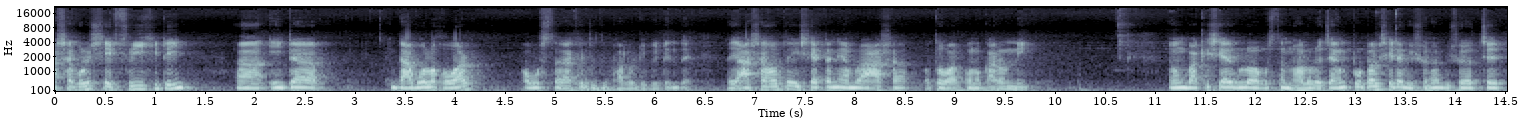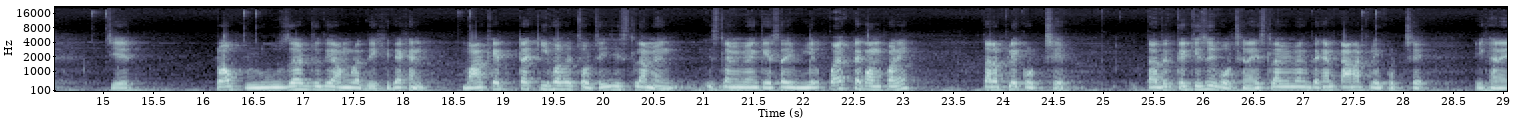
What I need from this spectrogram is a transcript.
আশা করি সেই ফ্রি হিটেই এইটা ডাবল হওয়ার অবস্থা রাখে যদি ভালো ডিভিডেন্ড দেয়। তাই আশা হতো এই শেয়ারটা নিয়ে আমরা আশা অত হওয়ার কোনো কারণ নেই। এবং বাকি শেয়ারগুলোর অবস্থান ভালো রয়েছে। এখন টোটাল সেটা বিষয় না, বিষয় হচ্ছে যে টপ লুজার যদি আমরা দেখি, দেখেন মার্কেটটা কীভাবে চলছে? এই যে ইসলাম ইসলামী ব্যাংক এসআইবিএল কয়েকটা কোম্পানি তারা প্লে করছে। তাদেরকে কিছুই বলছে না। ইসলামী ব্যাংক দেখেন টানা প্লে করছে। এখানে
